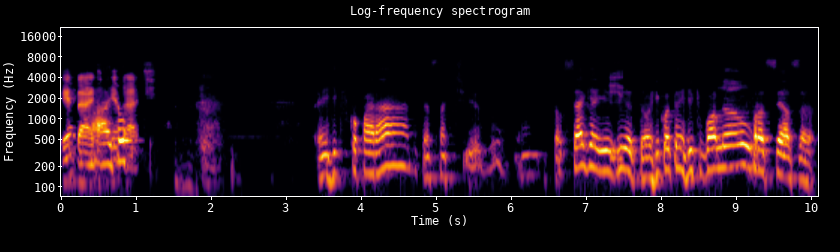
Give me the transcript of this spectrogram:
Verdade, ah, então... verdade. Henrique ficou parado, pensativo. Então segue aí, e... Vitor. Enquanto o Henrique bota Não. processa.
